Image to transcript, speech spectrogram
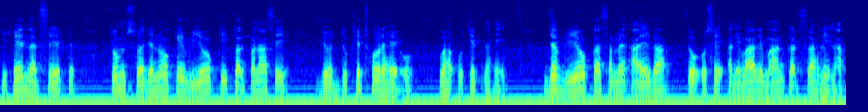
कि, हे नरश्रेष्ठ, तुम स्वजनों के वियोग की कल्पना से जो दुखित हो रहे हो, वह उचित नहीं। जब वियोग का समय आएगा तो उसे अनिवार्य मानकर सह लेना।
